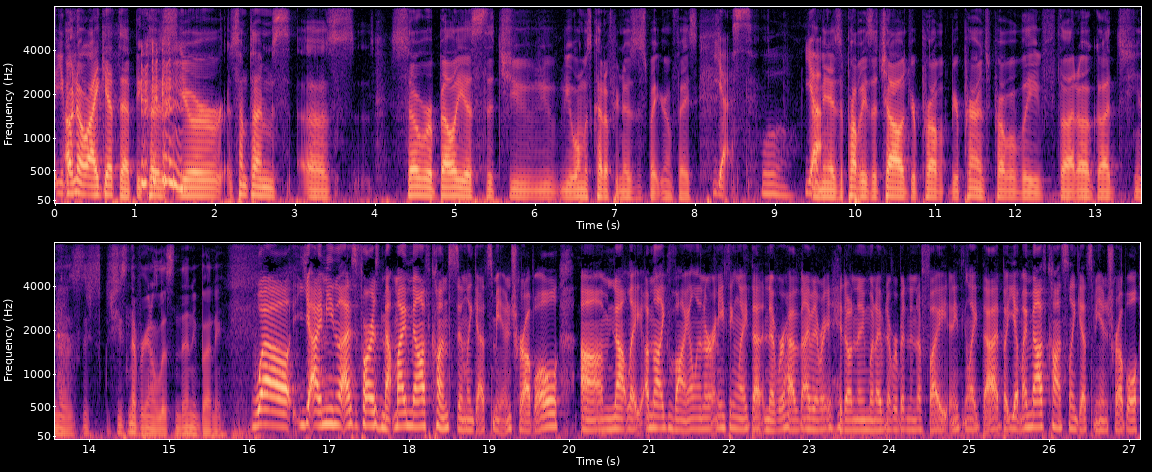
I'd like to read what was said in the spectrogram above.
you Oh no, I get that because you're sometimes uh, so rebellious that you, you you almost cut off your nose to spite your own face. yes Whoa. Yeah I mean, as a, probably as a child, your prob- your parents probably thought, "Oh God, you know, she's never going to listen to anybody." Well, yeah, I mean, as far as ma- my mouth constantly gets me in trouble. Um, not like I'm not like violent or anything like that. I never have. I've never hit on anyone. I've never been in a fight, anything like that. But yeah, my mouth constantly gets me in trouble.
